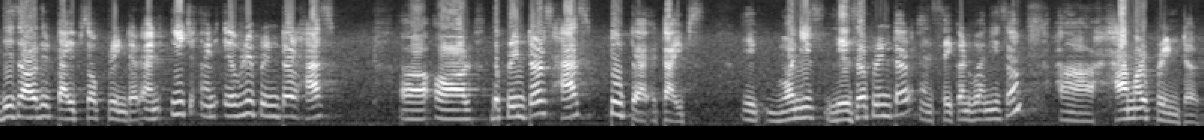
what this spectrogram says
These are the types of printer. And each and every printer has uh, or the printers has two types. One is laser printer and second one is a uh, hammer printer.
